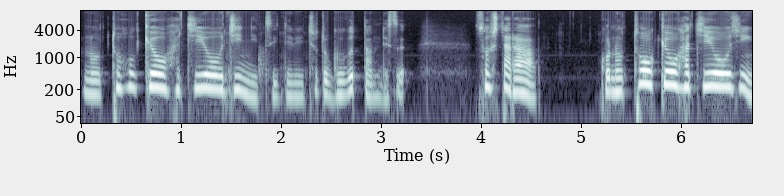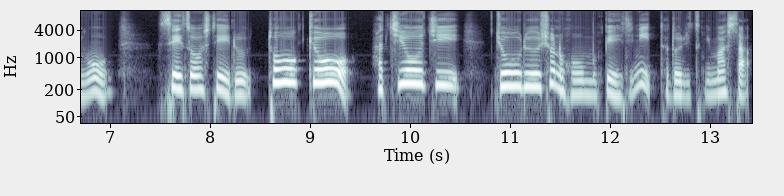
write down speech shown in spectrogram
その東京八王子についてね、ちょっとググったんです。そしたら、この東京八王子を製造している東京八王子蒸留所のホームページにたどり着きました。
